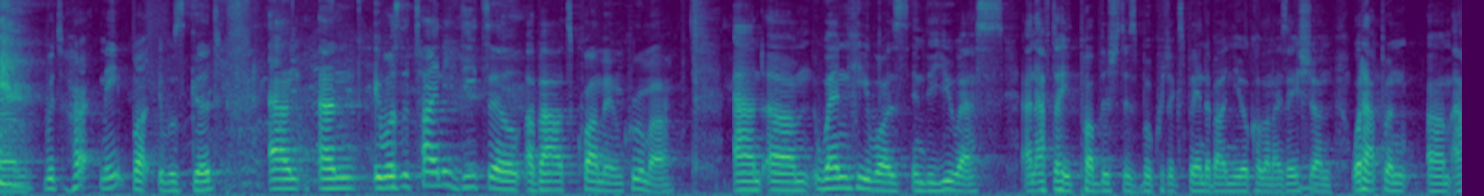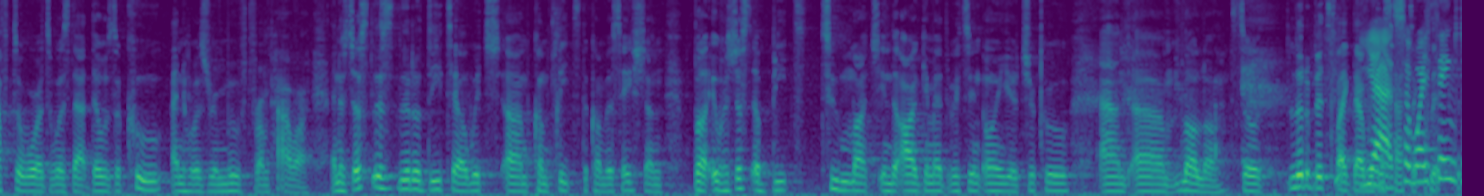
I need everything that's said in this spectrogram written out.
um, which hurt me, but it was good, and and it was the tiny detail about Kwame Nkrumah, and um, when he was in the U.S and after he'd published his book, which explained about neocolonization, what happened um, afterwards was that there was a coup and he was removed from power. And it's just this little detail which um, completes the conversation, but it was just a beat too much in the argument between Onyechukwu and um, Lolo. So little bits like that. Yeah, so I think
